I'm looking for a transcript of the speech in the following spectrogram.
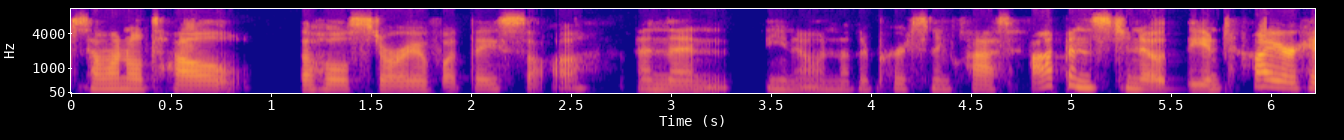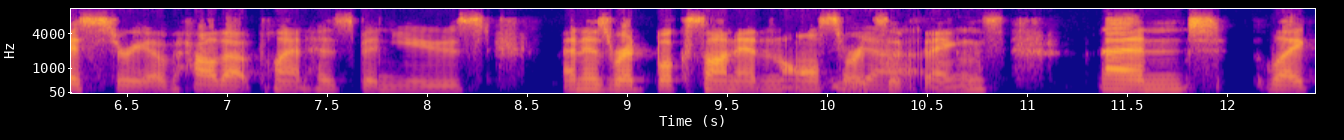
someone will tell the whole story of what they saw, and then you know another person in class happens to know the entire history of how that plant has been used and has read books on it and all sorts of things, and like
